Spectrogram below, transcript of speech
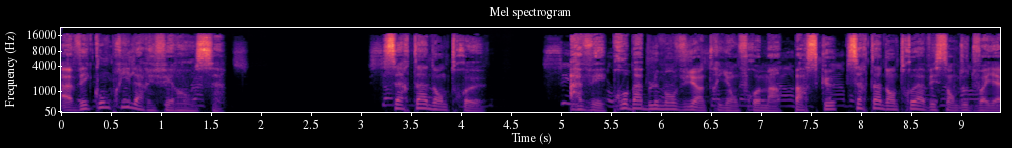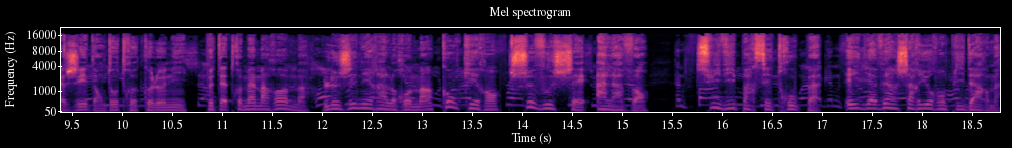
avaient compris la référence. Certains d'entre eux avaient probablement vu un triomphe romain, parce que certains d'entre eux avaient sans doute voyagé dans d'autres colonies, peut-être même à Rome. Le général romain conquérant chevauchait à l'avant, suivi par ses troupes, et il y avait un chariot rempli d'armes,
